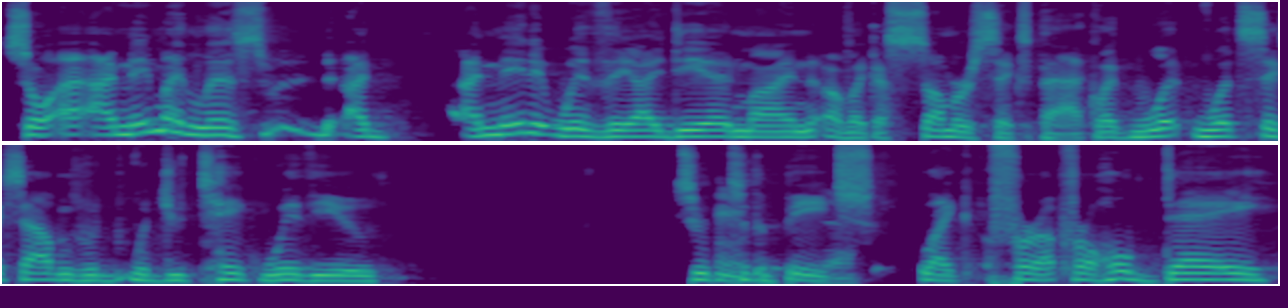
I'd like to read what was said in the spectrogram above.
So I, I made my list. I I made it with the idea in mind of like a summer six pack. Like what what six albums would would you take with you to hmm. to the beach? Like for a, for a whole day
